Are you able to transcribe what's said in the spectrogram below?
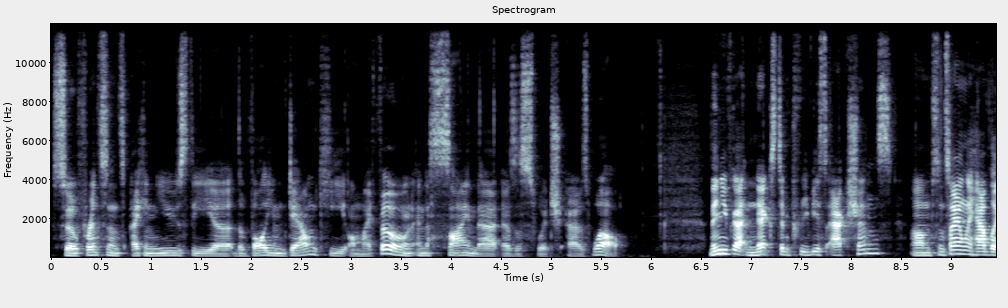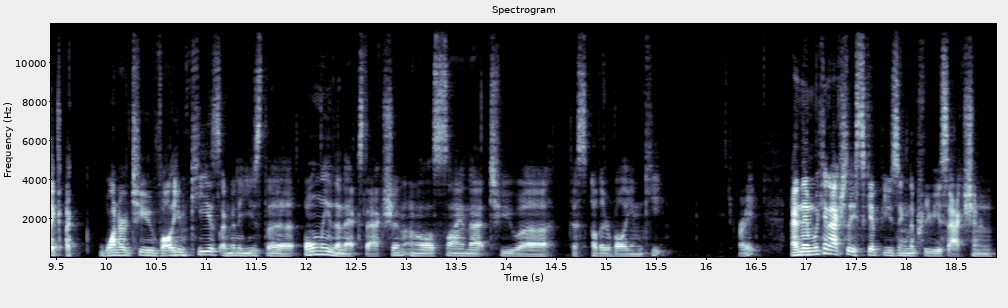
So for instance, I can use the, uh, the volume down key on my phone and assign that as a switch as well. Then you've got next and previous actions. Um, since I only have like a, one or two volume keys, I'm going to use the only the next action, and I'll assign that to uh, this other volume key, right? And then we can actually skip using the previous action.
